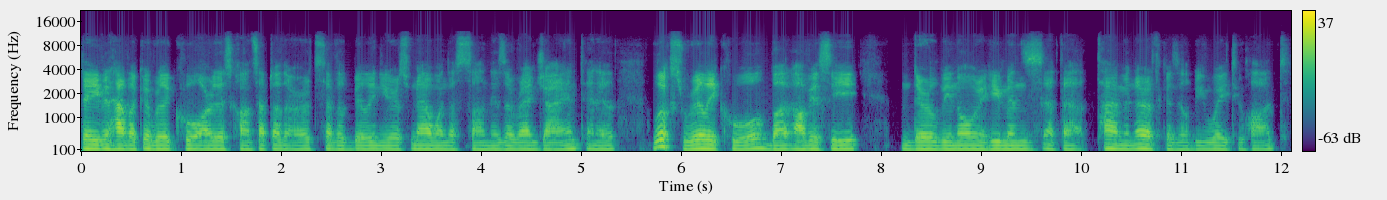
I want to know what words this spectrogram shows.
they even have like a really cool artist concept of the Earth several billion years from now when the sun is a red giant, and it looks really cool. But obviously, there will be no humans at that time in Earth because it'll be way too hot.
